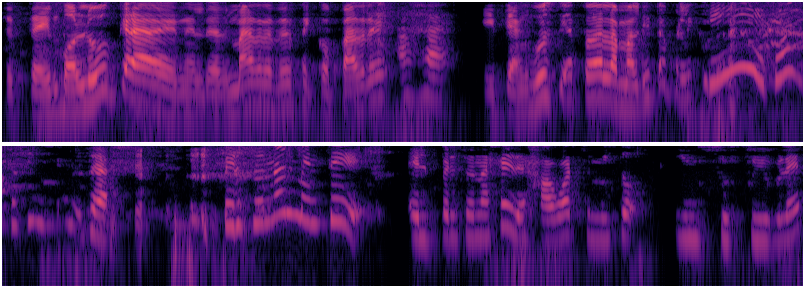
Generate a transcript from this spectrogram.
te- te involucra en el desmadre de este compadre Ajá. Y te angustia toda la maldita película. Sí, todo está así. O sea, personalmente, el personaje de Howard se me hizo insufrible.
